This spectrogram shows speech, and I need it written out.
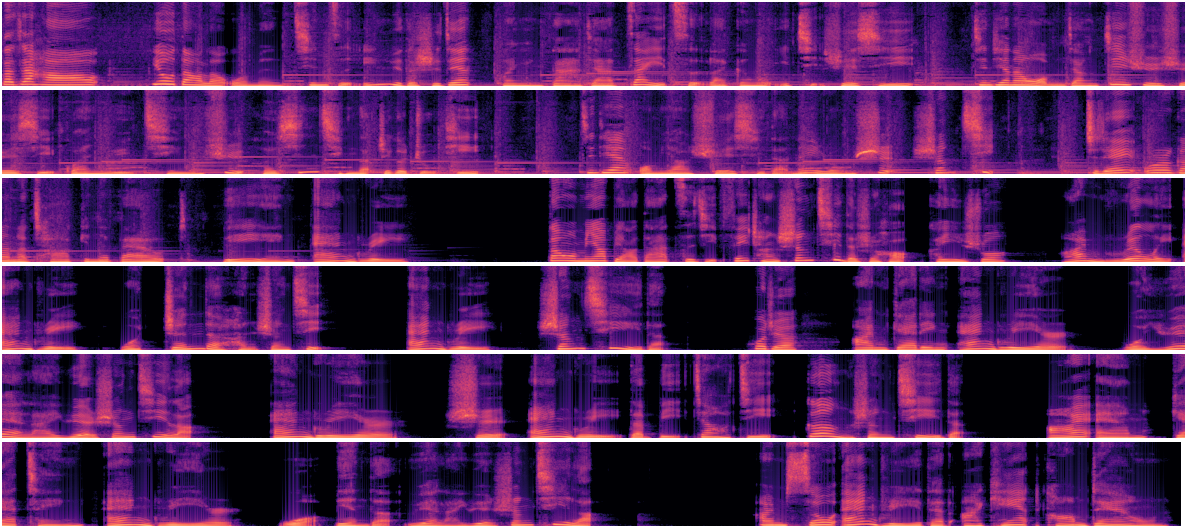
大家好，又到了我们亲子英语的时间，欢迎大家再一次来跟我一起学习。今天呢，我们将继续学习关于情绪和心情的这个主题。今天我们要学习的内容是生气。Today we're gonna talking about being angry。当我们要表达自己非常生气的时候，可以说 I'm really angry。我真的很生气。Angry，生气的，或者 I'm getting angrier。我越来越生气了。angrier 是 angry 的比较级，更生气的。I am getting angrier，我变得越来越生气了。I'm so angry that I can't calm down.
